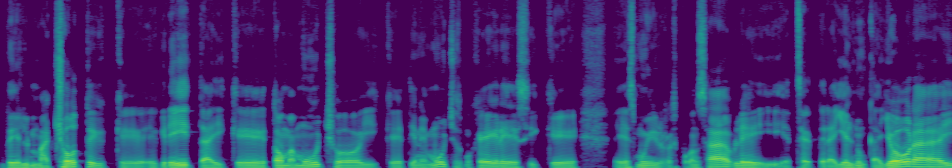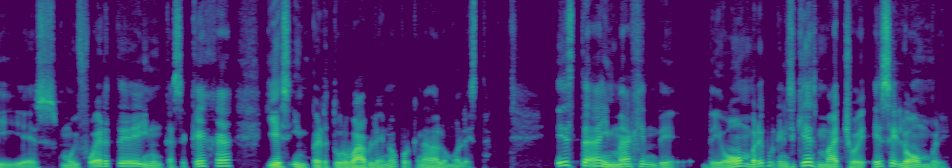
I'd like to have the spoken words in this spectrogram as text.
del machote que grita y que toma mucho y que tiene muchas mujeres y que es muy responsable y etcétera. Y él nunca llora y es muy fuerte y nunca se queja y es imperturbable, ¿no? Porque nada lo molesta. Esta imagen de, hombre, porque ni siquiera es macho, ¿eh? es el hombre.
